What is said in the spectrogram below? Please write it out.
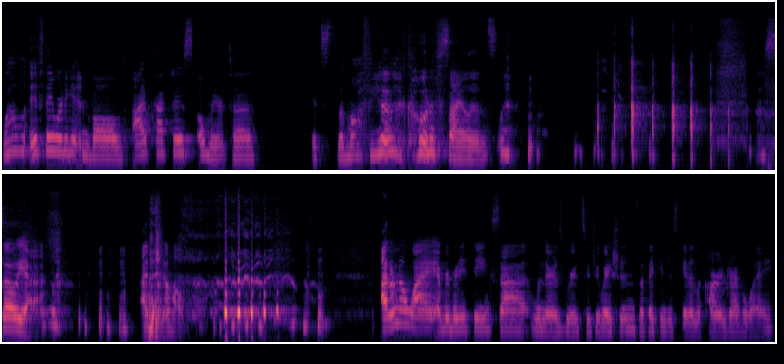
Well, if they were to get involved, I practice omerta. It's the mafia code of silence. so yeah, I need no help. I don't know why everybody thinks that when there's weird situations that they can just get in the car and drive away.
